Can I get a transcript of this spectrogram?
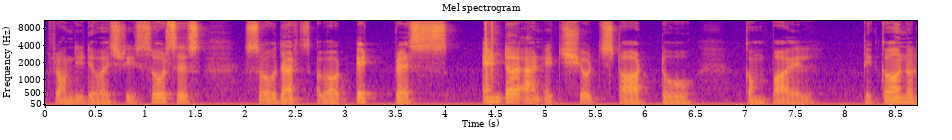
from the device tree sources so that's about it. Press enter and it should start to compile the kernel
